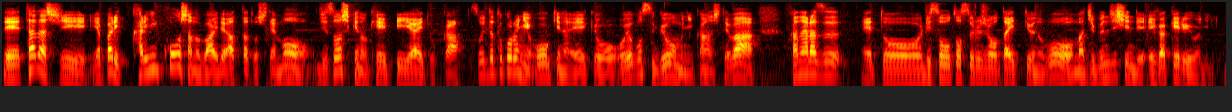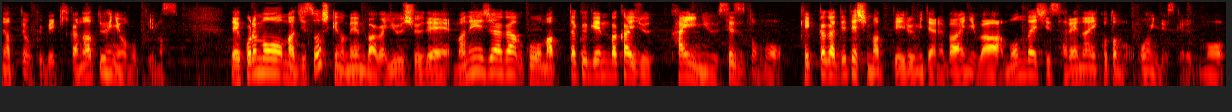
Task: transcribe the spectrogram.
でただし、やっぱり仮に後者の場合であったとしても、自組織の KPI とか、そういったところに大きな影響を及ぼす業務に関しては、必ず、えっと、理想とする状態っていうのを、まあ、自分自身で描けるようになっておくべきかなというふうに思っています。で、これも、まあ、自組織のメンバーが優秀で、マネージャーがこう全く現場介入介入せずとも、結果が出てしまっているみたいな場合には、問題視されないことも多いんですけれども、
